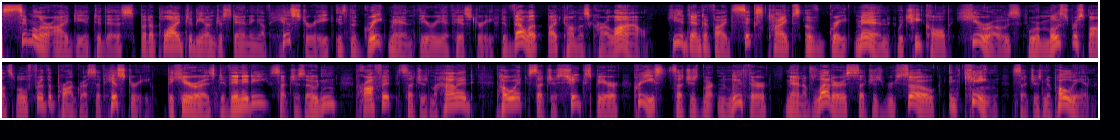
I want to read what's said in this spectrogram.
A similar idea to this, but applied to the understanding of history, is the great man theory of history, developed by Thomas Carlyle. He identified six types of great men, which he called heroes, who were most responsible for the progress of history. The hero as divinity, such as Odin, prophet, such as Muhammad, poet, such as Shakespeare, priest, such as Martin Luther, man of letters, such as Rousseau, and king, such as Napoleon.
